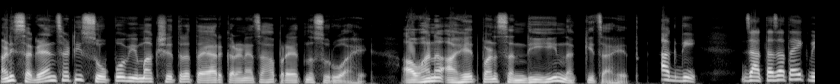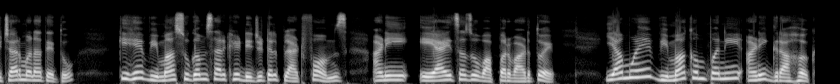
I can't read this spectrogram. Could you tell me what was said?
आणि सगळ्यांसाठी सोपं विमा क्षेत्र तयार करण्याचा हा प्रयत्न सुरू आहे. आव्हानं आहेत पण संधीही नक्कीच आहेत. अगदी. जाता जाता एक विचार मनात येतो की हे विमा सुगमसारखे डिजिटल प्लॅटफॉर्म्स आणि ए आयचा जो वापर वाढतोय यामुळे विमा कंपनी आणि ग्राहक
